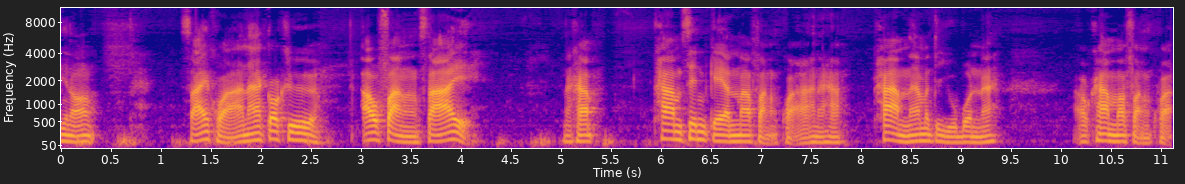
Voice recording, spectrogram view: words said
พี่น้อง ซ้ายขวานะก็คือเอาฝั่งซ้ายนะครับ ข้ามเส้นแกนมาฝั่งขวานะครับ ข้ามนะมันจะอยู่บนนะ เอาข้ามมาฝั่งขวา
